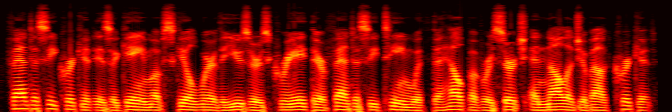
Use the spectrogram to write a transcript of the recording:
Fantasy cricket is a game of skill where the users create their fantasy team with the help of research and knowledge about cricket.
